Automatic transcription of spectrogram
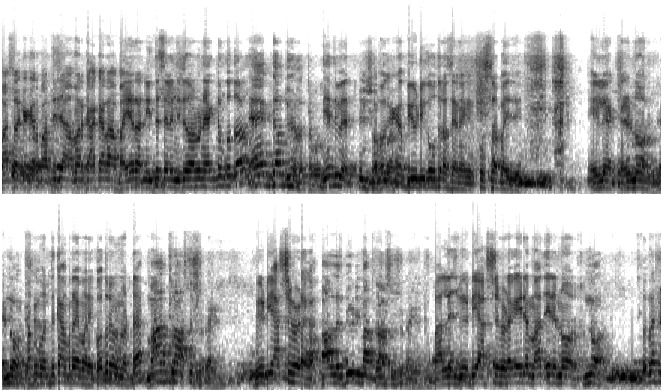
বাসার কাকার আমার কাকারা ভাইয়েরা নিতে চাইলে নিতে পারবেন। একদম কত? একদম 2000 টাকা। দিয়ে দিবেন। কাকা বিউটি কৌতর আছে নাকি? খুচরা পাই যে। এইলো একটা নর। নর। কামড়ায় মারে। কত রাখবেন নরটা? মাত্র 800 টাকা। বিউটি আটশোশো টাকা। বার্লেস বিউটি মাত্র 800 টাকা। বার্লেস বিউটি আটশোশো টাকা এটা মাছ এটা নর। নর। ওই পাশে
